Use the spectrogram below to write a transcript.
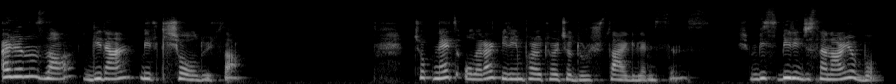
Aranıza giren bir kişi olduysa çok net olarak bir imparatoriçe duruşu sergilemişsiniz. Şimdi biz birinci senaryo bu.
